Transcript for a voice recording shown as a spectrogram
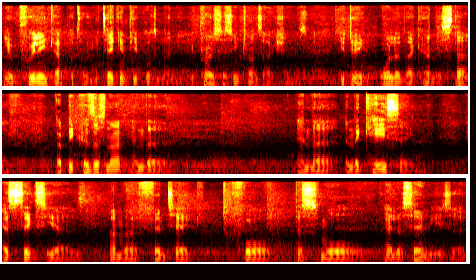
you're pooling capital, you're taking people's money, you're processing transactions, you're doing all of that kind of stuff. But because it's not in the in the in the casing as sexy as I'm a fintech for the small LSM user,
